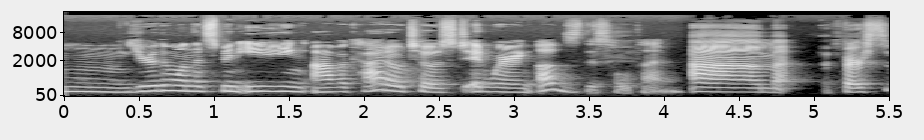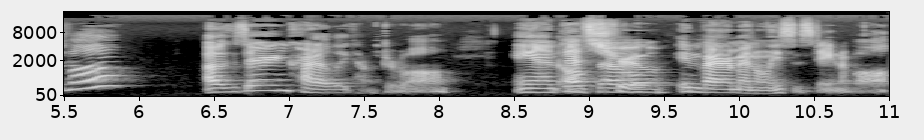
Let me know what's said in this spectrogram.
Mm, you're the one that's been eating avocado toast and wearing Uggs this whole time. Um, first of all, Uggs are incredibly comfortable and That's also true. environmentally sustainable.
